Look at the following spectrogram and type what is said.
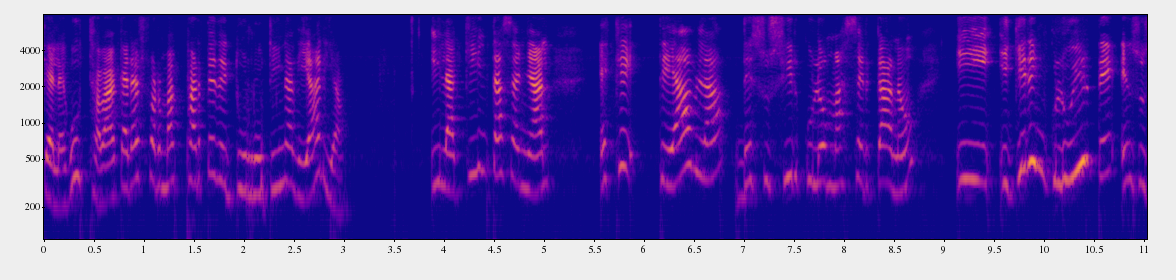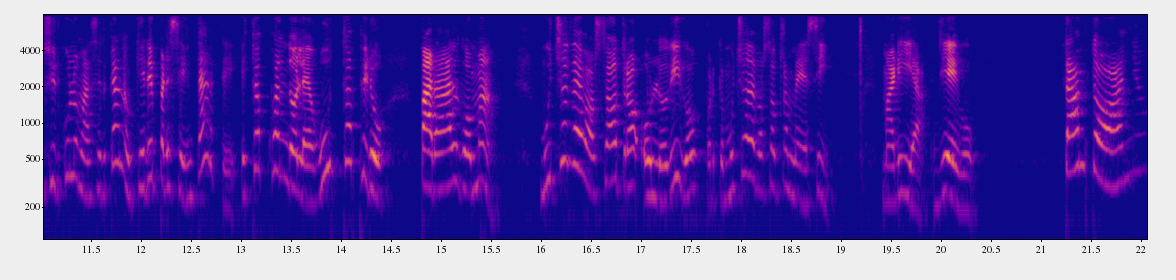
le gusta, va a querer formar parte de tu rutina diaria. Y la quinta señal es que te habla de su círculo más cercano y, y, quiere incluirte en su círculo más cercano, quiere presentarte. Esto es cuando le gustas, pero para algo más. Muchos de vosotros, os lo digo, porque muchos de vosotros me decís, María, llevo tantos años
